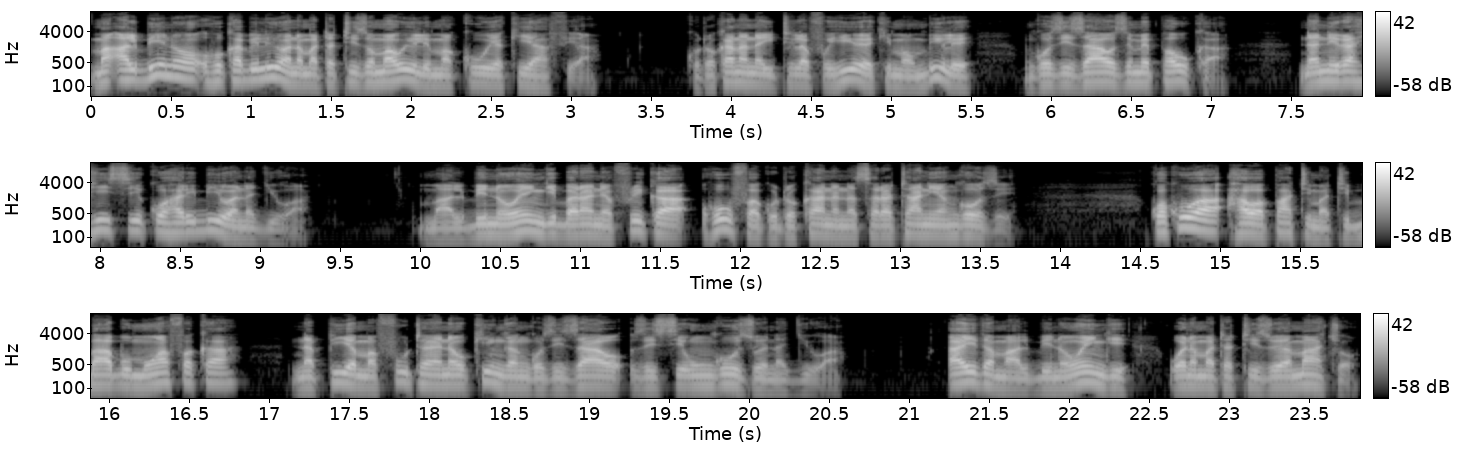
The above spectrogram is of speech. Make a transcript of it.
Maalbino hukabiliwa na matatizo mawili makuu ya kiafya. Kutokana na itilafu hiyo ya kimaumbile, ngozi zao zimepauka na ni rahisi kuharibiwa na jua. Maalbino wengi barani Afrika hufa kutokana na saratani ya ngozi kwa kuwa hawapati matibabu muafaka na pia mafuta yanayokinga ngozi zao zisiunguzwe na jua. Aidha, maalbino wengi wana matatizo ya macho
